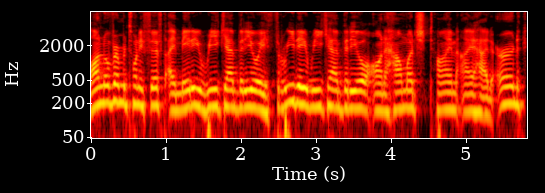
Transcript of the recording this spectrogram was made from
On November 25th, 5th, I made a recap video, a three day recap video on how much time I had earned.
